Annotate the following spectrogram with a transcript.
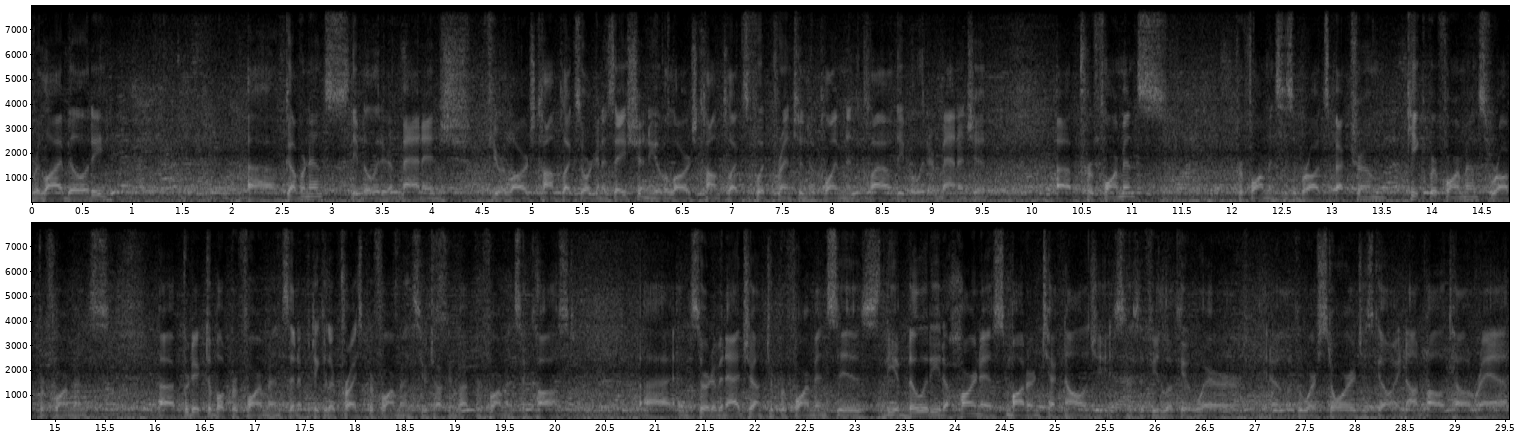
reliability, uh, governance, the ability to manage. If you're a large, complex organization, you have a large, complex footprint and deployment in the cloud, the ability to manage it. Uh, performance, performance is a broad spectrum. Peak performance, raw performance, uh, predictable performance, and a particular price performance. You're talking about performance and cost. Uh, and sort of an adjunct to performance is the ability to harness modern technologies. Because if you look at where you know look at where storage is going, non-volatile RAM,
